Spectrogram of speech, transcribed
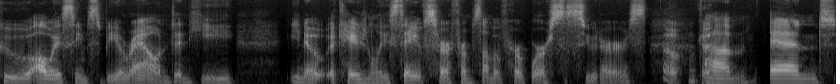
who always seems to be around and he, you know, occasionally saves her from some of her worst suitors. Oh, okay. Um, and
